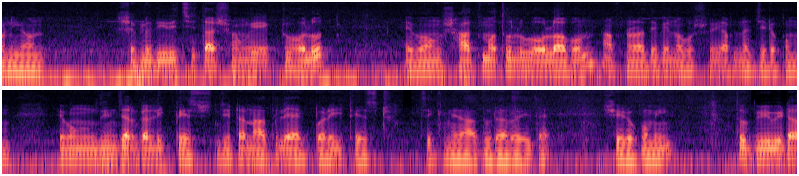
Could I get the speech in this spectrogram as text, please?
অনিয়ন, সেগুলো দিয়ে দিচ্ছি। তার সঙ্গে একটু হলুদ এবং স্বাদ মতো লবণ আপনারা দেবেন অবশ্যই আপনার যেরকম এবং জিঞ্জার গার্লিক পেস্ট যেটা না দিলে একবারেই টেস্ট যেখানে আধুরা রয়ে যায় সেরকমই। তো গ্রেভিটা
